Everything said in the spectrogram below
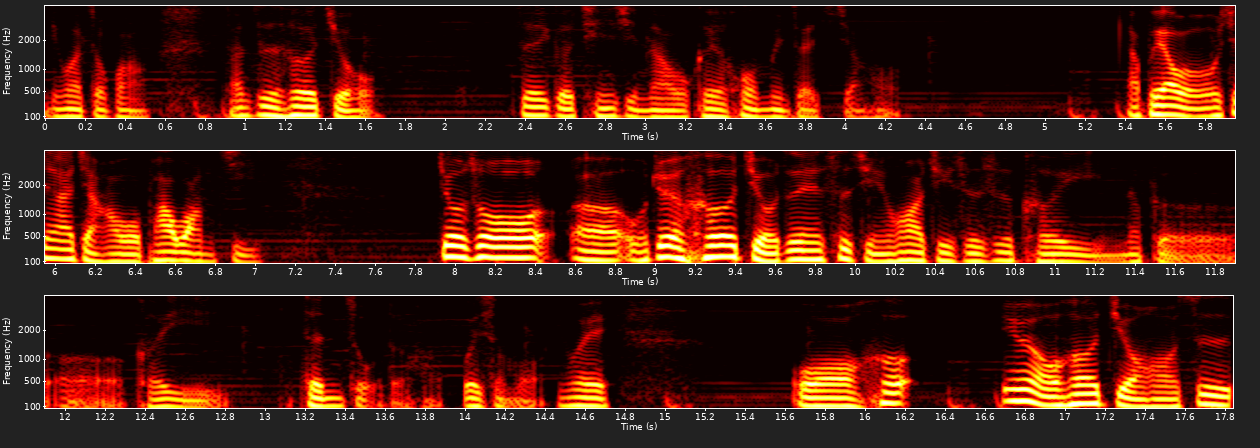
另外状况。但是喝酒这个情形呢，我可以后面再讲哈。啊，不要我，我现在讲哈，我怕忘记。就是说，呃，我觉得喝酒这件事情的话，其实是可以那个呃，可以斟酌的哈。为什么？因为我喝，因为我喝酒哈是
